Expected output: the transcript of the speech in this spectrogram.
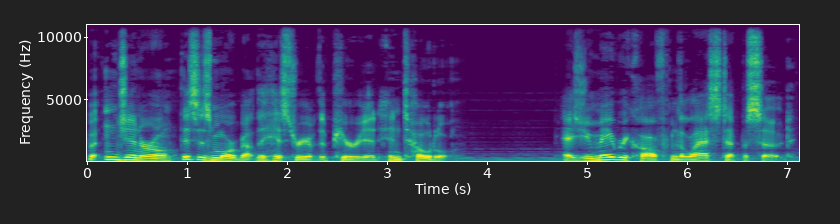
But in general, this is more about the history of the period in total. As you may recall from the last episode,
